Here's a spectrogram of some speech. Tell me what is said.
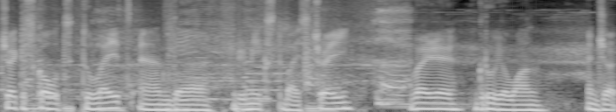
Track is called Too Late and uh, remixed by Stray. Very groovy one. Enjoy.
